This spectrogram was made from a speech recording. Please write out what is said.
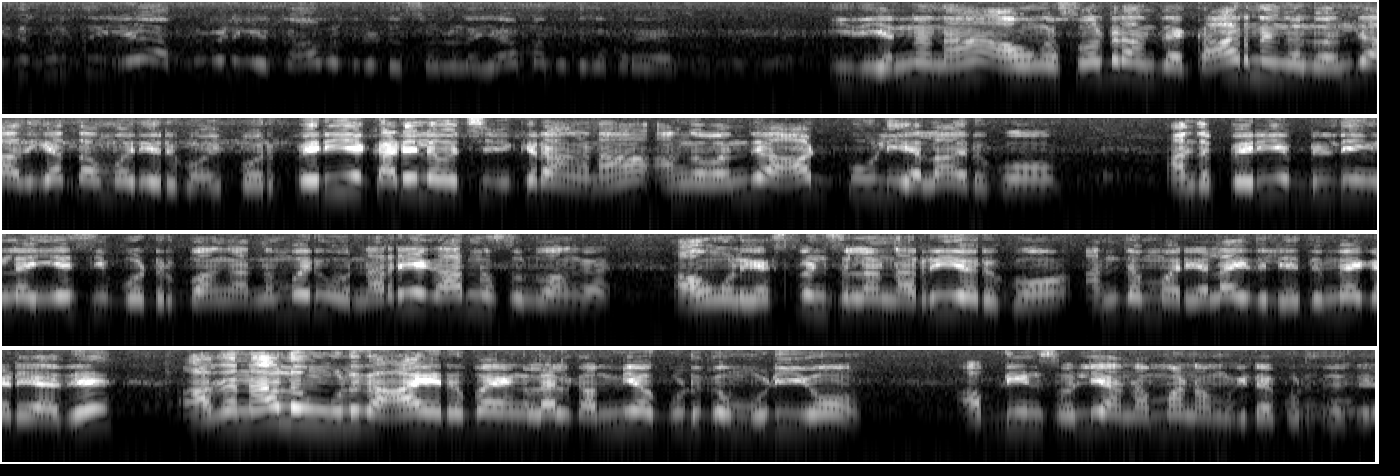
இது குறித்து ஏன் அப்பவே இது என்னன்னா அவங்க சொல்ற அந்த காரணங்கள் வந்து அதுக்கேற்ற மாதிரி இருக்கும். இப்போ ஒரு பெரிய கடையில் வச்சு விற்கிறாங்கன்னா அங்கே வந்து ஆட்கூலி எல்லாம் இருக்கும். அந்த பெரிய பில்டிங்கில் ஏசி போட்டிருப்பாங்க. அந்த மாதிரி ஒரு நிறைய காரணம் சொல்லுவாங்க. அவங்களுக்கு எக்ஸ்பென்ஸ் எல்லாம் நிறைய இருக்கும். அந்த மாதிரி எல்லாம் இதில் எதுவுமே கிடையாது. அதனால உங்களுக்கு ஆயிரம் ரூபாய் எங்களால் கம்மியாக கொடுக்க முடியும் அப்படின்னு சொல்லி அந்த அம்மா நம்மக்கிட்ட கொடுத்தது.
